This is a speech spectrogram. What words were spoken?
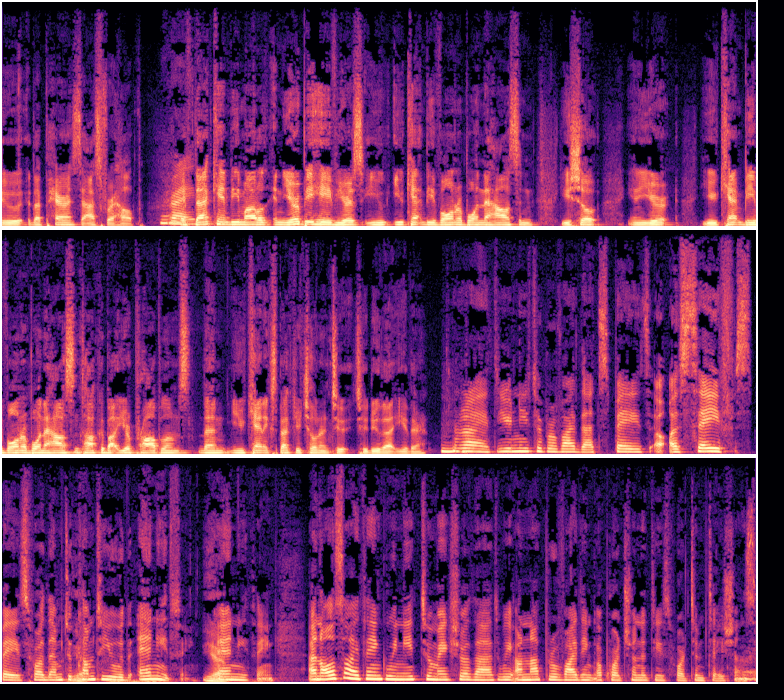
to the parents to ask for help. Right. If that can't be modeled in your behaviors, you, you can't be vulnerable in the house and you show you know you're you can't be vulnerable in the house and talk about your problems, then you can't expect your children to, to do that either. Mm-hmm. Right. You need to provide that space, a a safe space for them to Yeah. come to you with anything, Yeah. anything. And also, I think we need to make sure that we are not providing opportunities for temptations.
